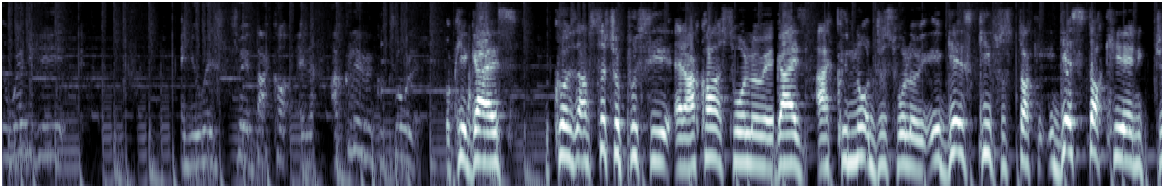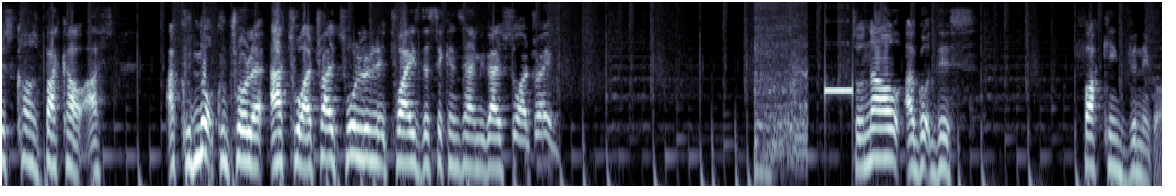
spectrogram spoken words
it went here and it went straight back up and I couldn't even control it. Okay guys, because I'm such a pussy and I can't swallow it. Guys, I could not just swallow it. It gets keeps stuck. It gets stuck here and it just comes back out. I, I could not control it at all. I tried swallowing it twice the second time you guys saw. I tried so now I got this. Fucking vinegar.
